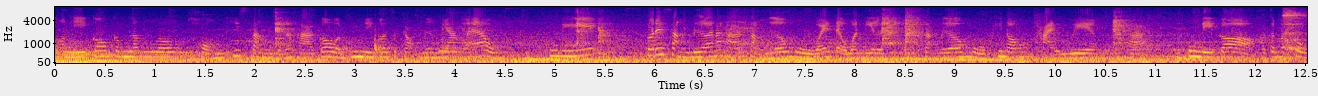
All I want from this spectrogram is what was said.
ตอนนี้ก็กำลังรอของที่สั่งอยู่นะคะ ก็วันพรุ่งนี้ก็จะกลับเมืองยางแล้วพรุ่งนี้ ก็ได้สั่งเนื้อนะคะ สั่งเนื้อหมูไว้แต่วันนี้แล้วสั่งเนื้อหมูพี่น้องขายเวงนะคะพรุ่งนี้ก็เขาจะมาส่ง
